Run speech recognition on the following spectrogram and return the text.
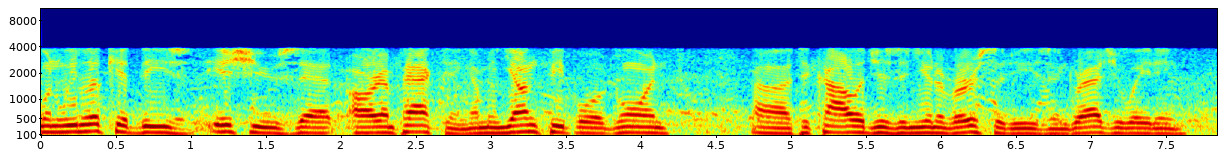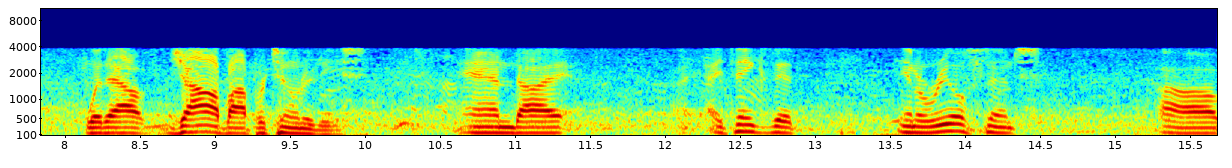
when we look at these issues that are impacting, I mean, young people are going uh, to colleges and universities and graduating without job opportunities, and I, I think that in a real sense, uh,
